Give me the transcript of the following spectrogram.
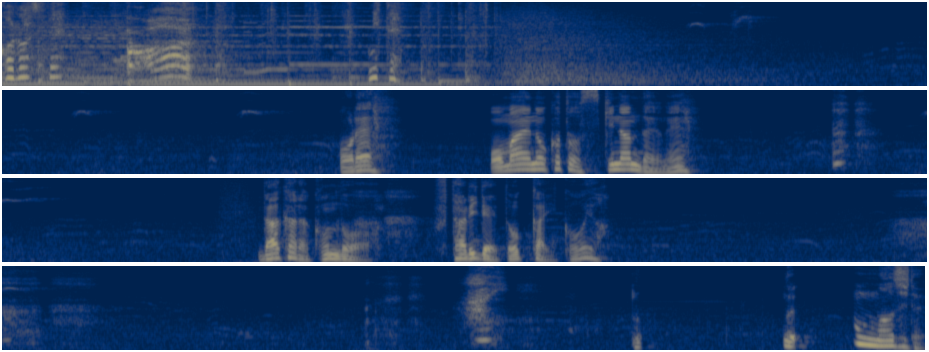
殺してあ見て俺お前のこと好きなんだよねだから今度二人でどっか行こうよはいえマジで。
